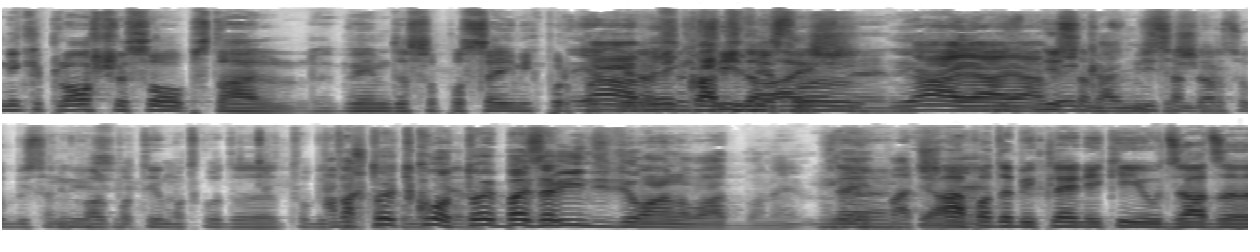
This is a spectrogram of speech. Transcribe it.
neke plošče so obstajale, vem, da so po sejmih Ja, propagirali. vem, Sem kaj ti videl, misliš. Ja, ja, ja, vem, nisem, kaj misliš, nisem ja. drsel, bi se nikoli po tem, tako da to bi Ampak to je tako, to je bolj za individualno vadbo. ne. Zdaj, Ja. pač, Ja, ne. pa da bi klej neki odzad za,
